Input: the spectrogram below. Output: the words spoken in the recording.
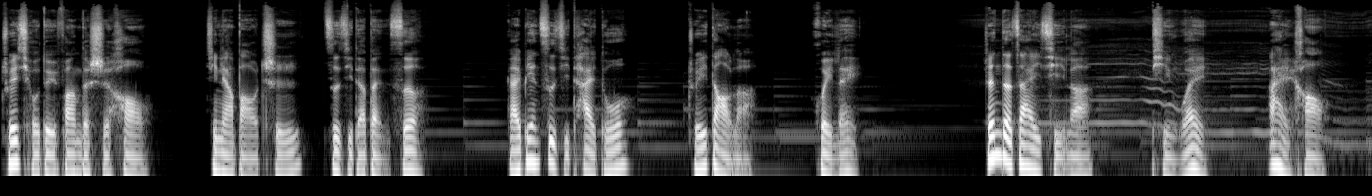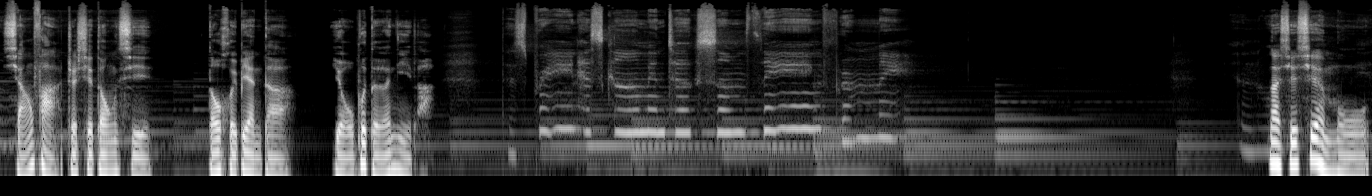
追求对方的时候，尽量保持自己的本色，改变自己太多，追到了会累。真的在一起了。品味、爱好、想法这些东西，都会变得由不得你了。那些羡慕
